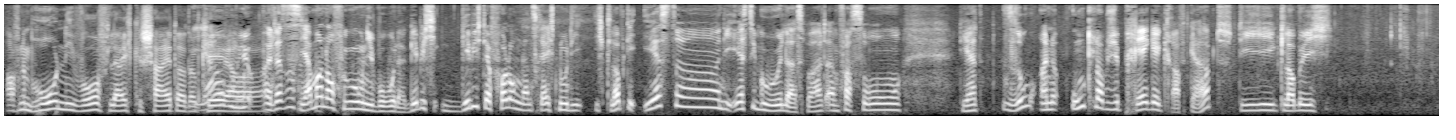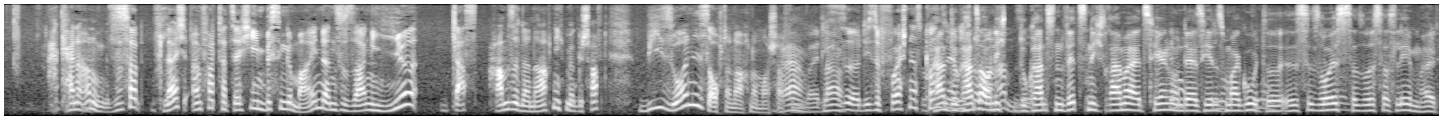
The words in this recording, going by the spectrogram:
auf einem hohen Niveau vielleicht gescheitert, okay. ja, das ist Jammern auf hohem Niveau. Da gebe ich, gebe ich der voll und ganz recht. Nur die, ich glaube, die erste, die erste Gorillas war halt einfach so, die hat so eine unglaubliche Prägekraft gehabt, die, glaube ich, keine Ahnung, es ist halt vielleicht einfach tatsächlich ein bisschen gemein, dann zu sagen, hier, das haben sie danach nicht mehr geschafft. Wie sollen sie es auch danach nochmal schaffen? Ja, Weil diese, diese Freshness du, kann, sie ja du kannst auch nicht, haben, du so. kannst einen Witz nicht dreimal erzählen und der ist jedes Mal gut. So ist, so, ist, so ist das Leben halt.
